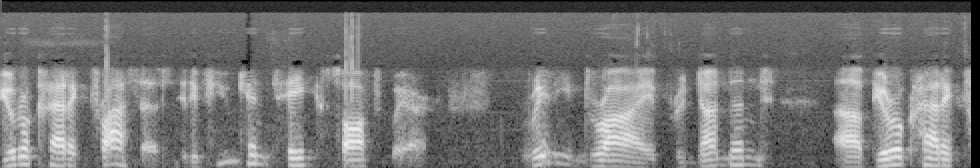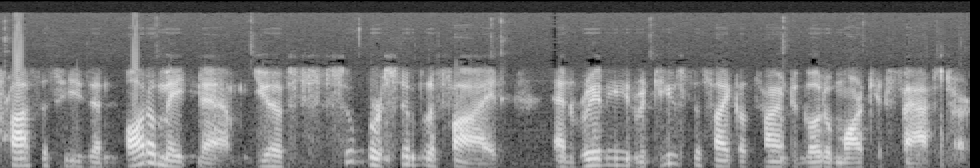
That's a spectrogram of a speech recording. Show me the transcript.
bureaucratic process. And if you can take software, really drive redundant uh, bureaucratic processes and automate them, you have super simplified and really reduced the cycle time to go to market faster.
